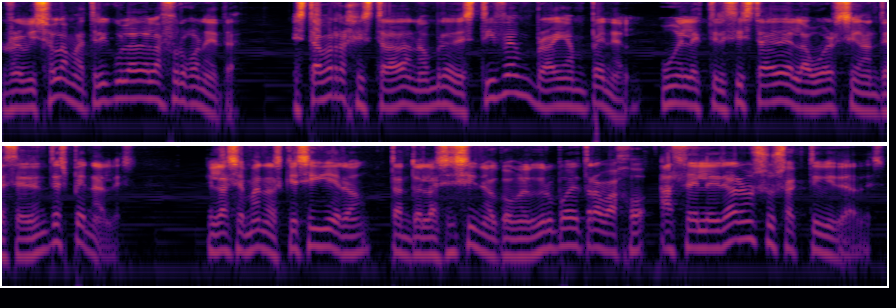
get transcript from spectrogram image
revisó la matrícula de la furgoneta. Estaba registrada a nombre de Stephen Brian Pennell, un electricista de Delaware sin antecedentes penales. En las semanas que siguieron, tanto el asesino como el grupo de trabajo aceleraron sus actividades.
